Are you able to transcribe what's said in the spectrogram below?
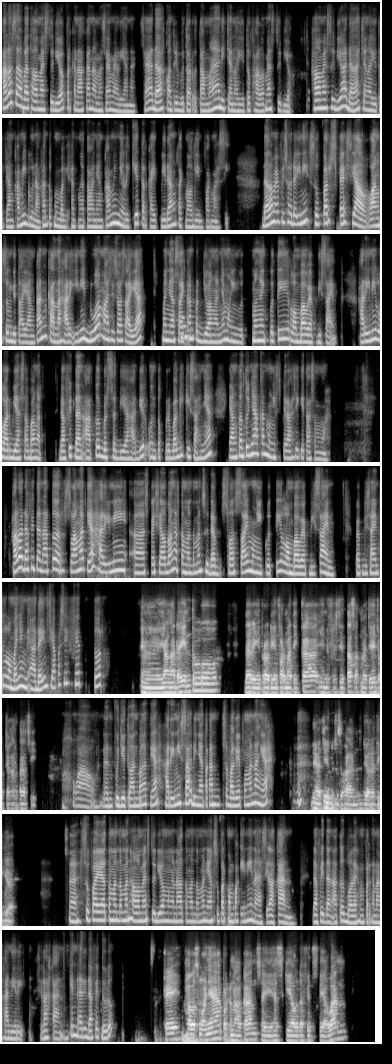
Halo sahabat Halomed Studio, perkenalkan nama saya Meliana. Saya adalah kontributor utama di channel YouTube Halomed Studio. Halomed Studio adalah channel YouTube yang kami gunakan untuk membagikan pengetahuan yang kami miliki terkait bidang teknologi informasi. Dalam episode ini super spesial, langsung ditayangkan karena hari ini dua mahasiswa saya menyelesaikan perjuangannya mengikuti lomba web design. Hari ini luar biasa banget. David dan Arthur bersedia hadir untuk berbagi kisahnya yang tentunya akan menginspirasi kita semua. Halo David dan Arthur, selamat ya hari ini uh, spesial banget teman-teman sudah selesai mengikuti lomba web design. Web design itu lombanya yang ngadain siapa sih Fit, Tur? Eh, yang ngadain tuh dari Prodi Informatika Universitas Atmajaya Yogyakarta, Ci. Oh, wow, dan puji Tuhan banget ya, hari ini sah dinyatakan sebagai pemenang ya. Ya, Ci, puji Tuhan, juara tiga. Nah, supaya teman-teman Halomed Studio mengenal teman-teman yang super kompak ini, nah silakan David dan Atur boleh memperkenalkan diri. Silahkan. Mungkin dari David dulu. Oke, okay. halo semuanya. Perkenalkan, saya Heskiel David Setiawan.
